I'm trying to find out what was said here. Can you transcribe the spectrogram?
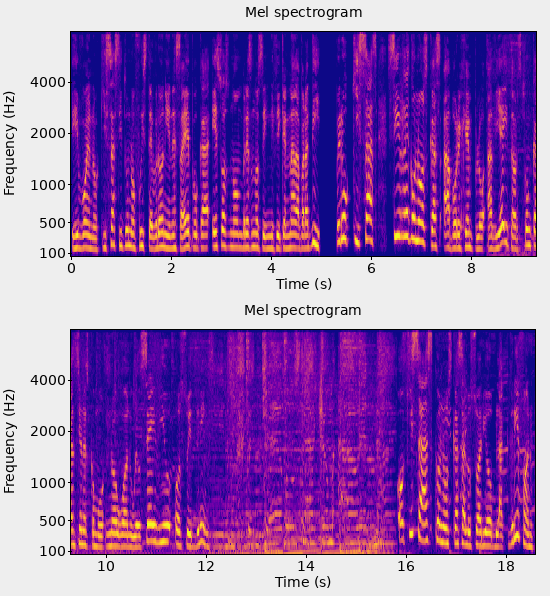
Y bueno, quizás si tú no fuiste Brony en esa época, esos nombres no signifiquen nada para ti, pero quizás si reconozcas a, por ejemplo, Aviators con canciones como No One Will Save You o Sweet Dreams. O quizás conozcas al usuario Black Griffon,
